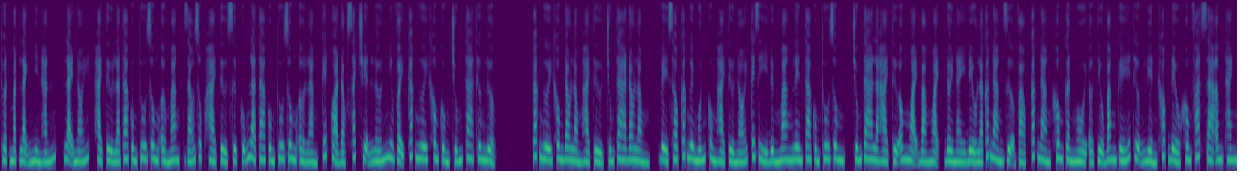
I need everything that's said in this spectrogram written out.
thuật mặt lạnh nhìn hắn, lại nói, hài tử là ta cùng Thu Dung ở mang, giáo dục hài tử sự cũng là ta cùng Thu Dung ở làm, kết quả đọc sách chuyện lớn như vậy các ngươi không cùng chúng ta thương lượng. Các ngươi không đau lòng hài tử, chúng ta đau lòng, về sau các ngươi muốn cùng hài tử nói cái gì đừng mang lên ta cùng Thu Dung, chúng ta là hài tử ông ngoại bà ngoại, đời này đều là các nàng dựa vào, các nàng không cần ngồi ở tiểu băng ghế thượng liền khóc đều không phát ra âm thanh.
